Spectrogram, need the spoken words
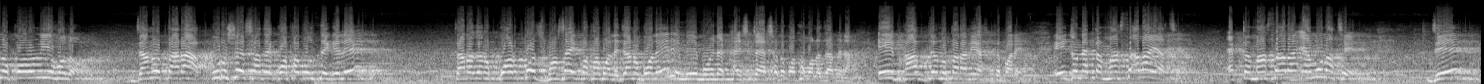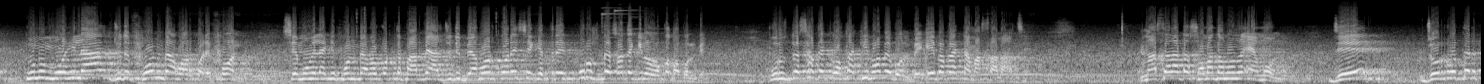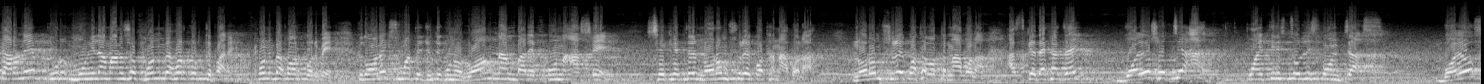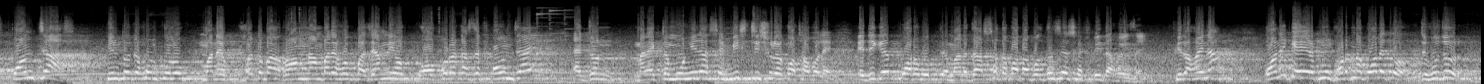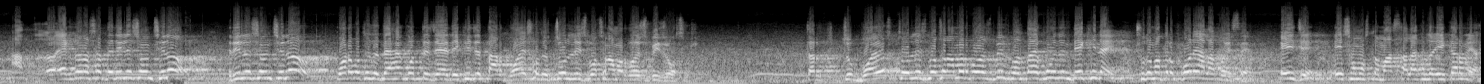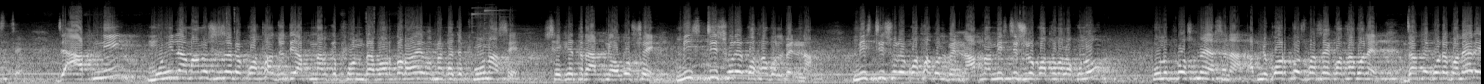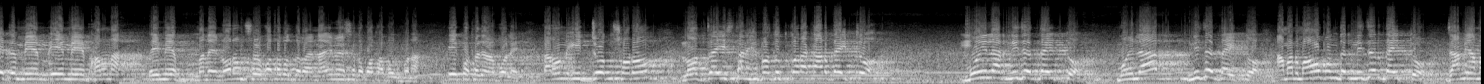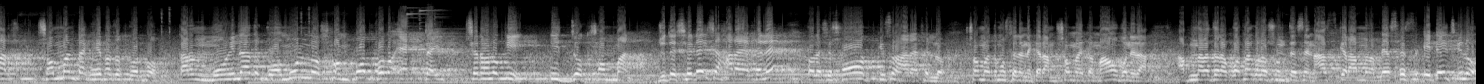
জন্য করণীয় হলো, যেন তারা পুরুষের সাথে কথা বলতে গেলে, তারা যেন কর্কশ ভাষায় কথা বলে, যেন বলে রে মেয়ে মহিলা খাইস্টায়ের সাথে কথা বলা যাবে না। এই ভাব যেন তারা নিয়ে আসতে পারে। এই জন্য একটা মাসালাই আছে, একটা মাসালা এমন আছে যে কোনো মহিলা যদি ফোন ব্যবহার করে, ফোন, সে মহিলা কি ফোন ব্যবহার করতে পারবে? আর যদি ব্যবহার করে, সেক্ষেত্রে পুরুষদের সাথে কীভাবে কথা বলবে? পুরুষদের সাথে কথা কীভাবে বলবে? এই ব্যাপারে একটা মাসালা আছে। মাসালাটা সমাধান হলো এমন যে জরুরতের কারণে মহিলা মানুষও ফোন ব্যবহার করতে পারে ফোন ব্যবহার করবে। কিন্তু অনেক সময়তে যদি কোনো রং নাম্বারে ফোন আসে, সেক্ষেত্রে নরম সুরে কথা না বলা, নরম সুরে কথাবার্তা না বলা। আজকে দেখা যায় বয়স হচ্ছে পঁয়ত্রিশ, চল্লিশ, পঞ্চাশ। বয়স পঞ্চাশ, কিন্তু যখন কোনো মানে হয়তো বা রং নাম্বারে হোক বা যেমনি হোক, অপরের কাছে ফোন যায়, একজন মানে একটা মহিলা, সে মিষ্টি সুরে কথা বলে, এদিকে পরবর্তী মানে যার সাথে কথা বলতেছে, সে ফিদা হয়ে যায়। ফিদা হয় না? অনেকে এরকম ঘটনা বলে তো, যে হুজুর একজনের সাথে রিলেশন ছিল রিলেশন ছিল, পরবর্তীতে দেখা করতে যায়, দেখি যে তার বয়স হচ্ছে চল্লিশ বছর, আমার বয়স বিশ বছর। তার বয়স চল্লিশ বছর, আমার বয়স বিশ বছর, তাই কোনোদিন দেখি নাই। শুধুমাত্র ফোনে আলাপ হয়েছে। এই যে, এই সমস্ত মাসালাগুলো এই কারণে আসছে। যে আপনি মহিলা মানুষ হিসাবে কথা যদি আপনাকে ফোন ব্যবহার করা হয়, আপনার কাছে ফোন আসে, সেক্ষেত্রে আপনি অবশ্যই মিষ্টি সুরে কথা বলবেন না। মিষ্টি সুরে কথা বলবেন না। আপনার মিষ্টি সুরে কথা বলা কোনো কোনো প্রশ্নই আসে না। আপনি কর্কশ ভাষায় কথা বলেন, যাতে করে বলে, আরে, এটা মেয়ে, এ মেয়ে ভালো না, এই মেয়ে মানে নরম স্বরে কথা বলতে পারে না, এই মেয়ের সাথে কথা বলব না। এই কথা যেন বলে। কারণ ইজ্জত সরম, লজ্জায় স্থান হেফাজত করা কার দায়িত্ব? মহিলার নিজের দায়িত্ব। মহিলার নিজের দায়িত্ব। আমার মা বোনদের নিজের দায়িত্ব যে আমি আমার সম্মানটাকে হেফাজত করব। কারণ মহিলার অমূল্য সম্পদ হলো একটাই, সেটা হলো কি? ইজ্জত, সম্মান। যদি সেটাই সে হারায় ফেলে, তাহলে সে সব কিছু হারায় ফেলল। সম্মানিত মুসলিম কেরাম, সম্মানিত মা বোনেরা, আপনারা যারা কথাগুলো শুনতেছেন, আজকের আমার মেসেজ এটাই ছিল।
